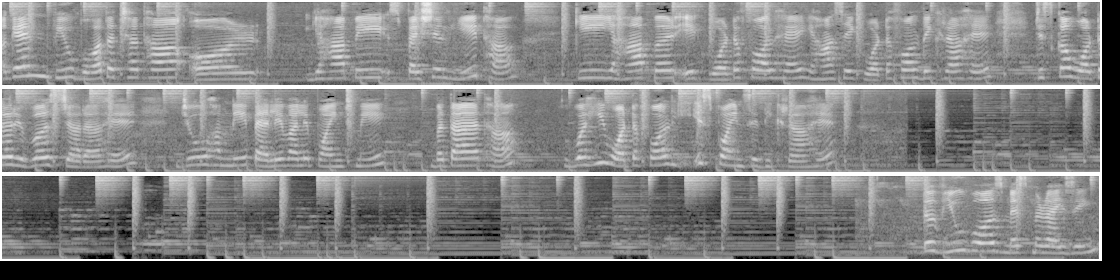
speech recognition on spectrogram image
अगेन व्यू बहुत अच्छा था और यहाँ पे स्पेशल ये था कि यहाँ पर एक वाटरफॉल है, यहाँ से एक वाटरफॉल दिख रहा है, जिसका वाटर रिवर्स जा रहा है, जो हमने पहले वाले पॉइंट में बताया था। वही वाटरफॉल इस पॉइंट से दिख रहा है। The view was mesmerizing.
